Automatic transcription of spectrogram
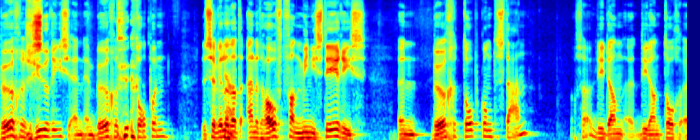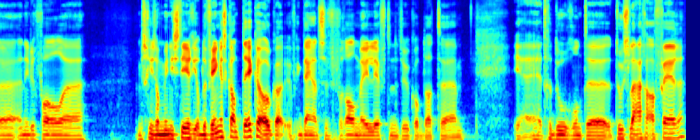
burgerjuries en, en burgertoppen. dus ze willen Ja. dat aan het hoofd van ministeries een burgertop komt te staan. Of zo. Die dan, eh, die dan toch eh, in ieder geval eh, misschien zo'n ministerie op de vingers kan tikken. Ook, ik denk dat ze vooral meeliften natuurlijk op dat, eh, ja, het gedoe rond de toeslagenaffaire.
